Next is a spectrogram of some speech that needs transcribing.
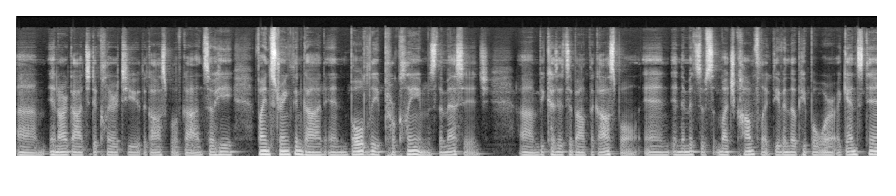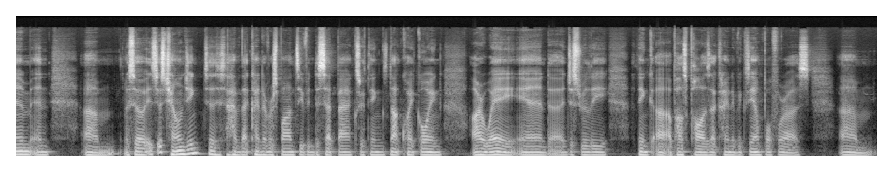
um, in our God to declare to you the gospel of God. So he finds strength in God and boldly proclaims the message um, because it's about the gospel. And in the midst of much conflict, even though people were against him, and um, so it's just challenging to have that kind of response, even to setbacks or things not quite going our way. And uh, just really, I think uh, Apostle Paul is that kind of example for us. Um,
